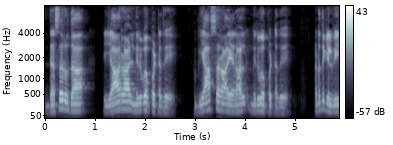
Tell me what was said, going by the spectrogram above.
தசருதா யாரால் நிறுவப்பட்டது? வியாசராயரால் நிறுவப்பட்டது. அடுத்த கேள்வி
